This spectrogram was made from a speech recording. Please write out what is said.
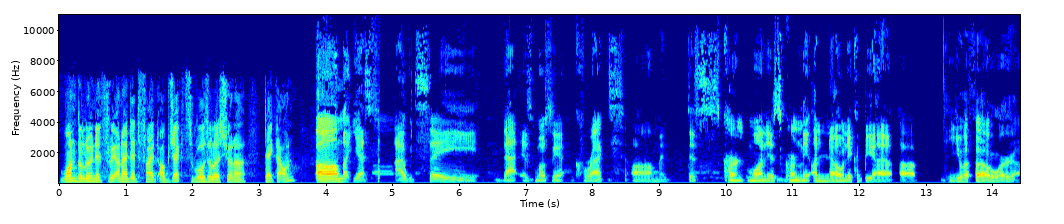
One balloon and three unidentified objects. Rosalis, you wanna take that one? Um, yes, I would say that is mostly correct. Um, this current one is currently unknown. It could be a, a UFO or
